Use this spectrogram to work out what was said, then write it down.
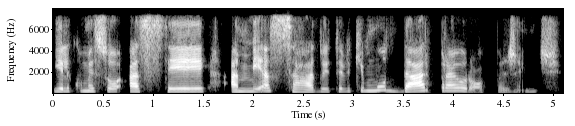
e ele começou a ser ameaçado e teve que mudar para a Europa, gente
